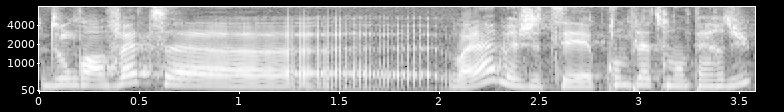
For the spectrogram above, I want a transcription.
Donc en fait, euh, voilà, bah, j'étais complètement perdue.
